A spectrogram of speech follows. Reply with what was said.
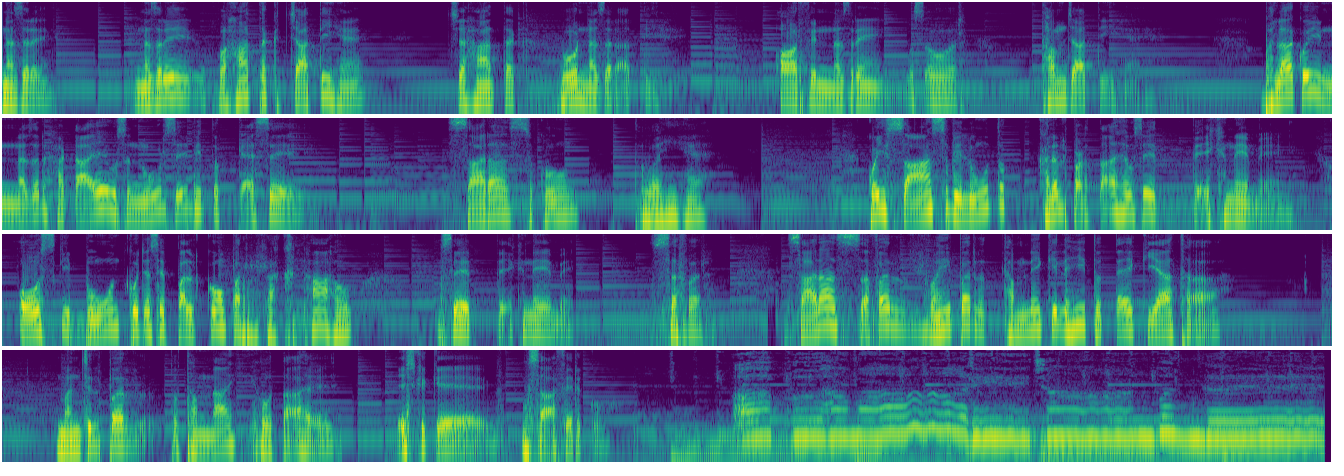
नज़रें नज़रें वहाँ तक जाती हैं जहाँ तक वो नज़र आती है। और फिर नज़रें उस ओर थम जाती हैं। भला कोई नज़र हटाए उस नूर से भी तो कैसे? सारा सुकून तो वही है। कोई सांस भी लूँ तो खलल पड़ता है उसे देखने में। ओस की बूंद को जैसे पलकों पर रखना हो, उसे देखने में सफ़र, सारा सफ़र वहीं पर थमने के लिए ही तो तय किया था। मंजिल पर तो थमना ही होता है इश्क के मुसाफिर को। आप हमारी जान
